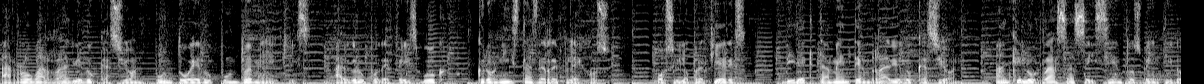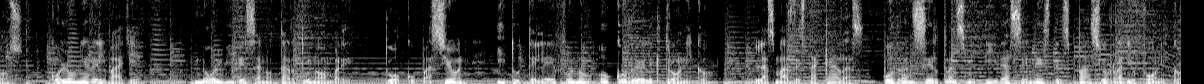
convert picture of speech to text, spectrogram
arroba radioeducación.edu.mx, al grupo de Facebook Cronistas de Reflejos, o si lo prefieres, directamente en Radio Educación, Ángel Urraza 622, Colonia del Valle. No olvides anotar tu nombre, tu ocupación y tu teléfono o correo electrónico. Las más destacadas podrán ser transmitidas en este espacio radiofónico.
